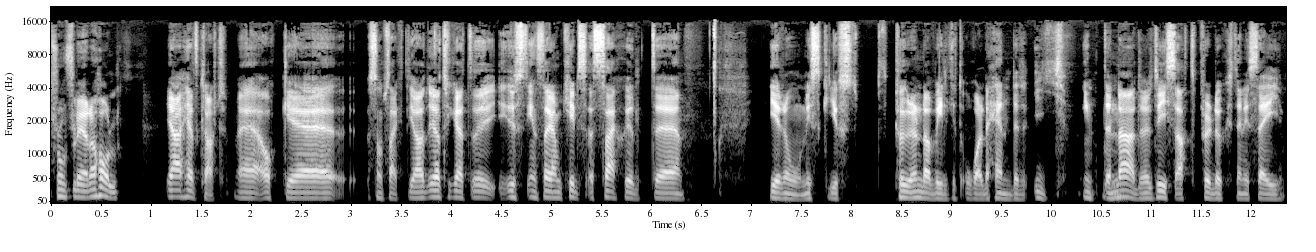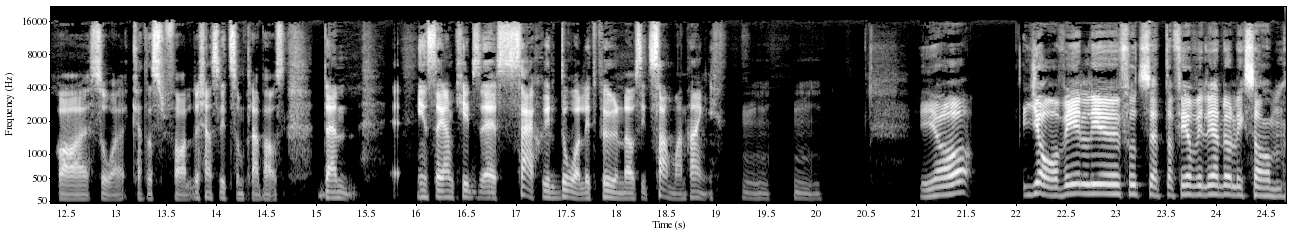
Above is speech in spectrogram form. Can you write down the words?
från flera håll. Ja, helt klart. Eh, och eh, som sagt, jag, jag, tycker att just Instagram Kids är särskilt eh, ironisk just på grund av vilket år det händer i. Inte mm. nödvändigtvis att produkten i sig var så katastrofal. Det känns lite som Clubhouse. Den, eh, Instagram Kids är särskilt dåligt på grund av sitt sammanhang. Mm. Mm. Ja, jag vill ju fortsätta för jag vill ändå liksom...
